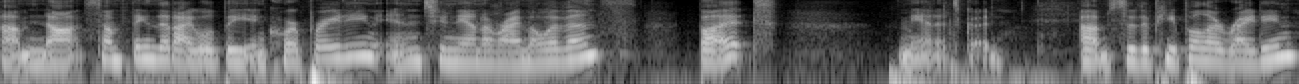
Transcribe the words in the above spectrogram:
um, not something that I will be incorporating into NaNoWriMo events, but man, it's good. Um, so the people are writing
